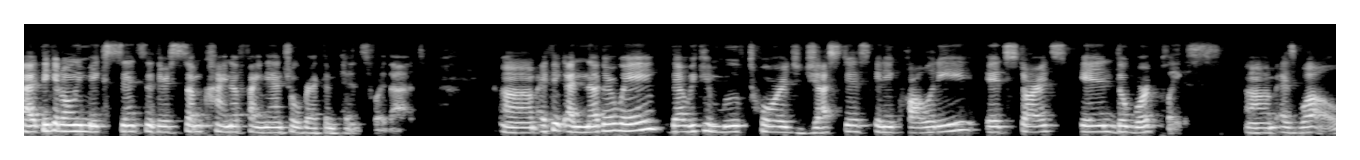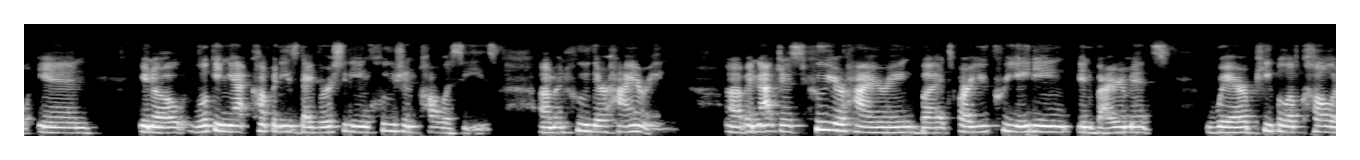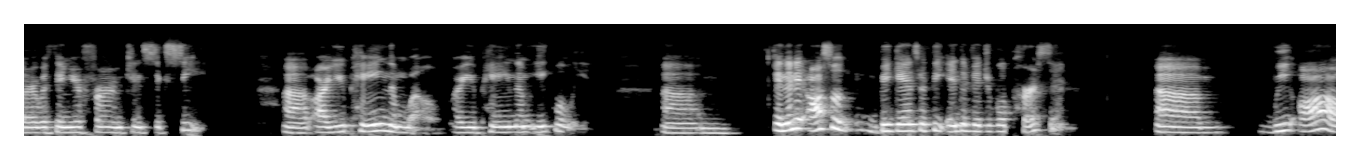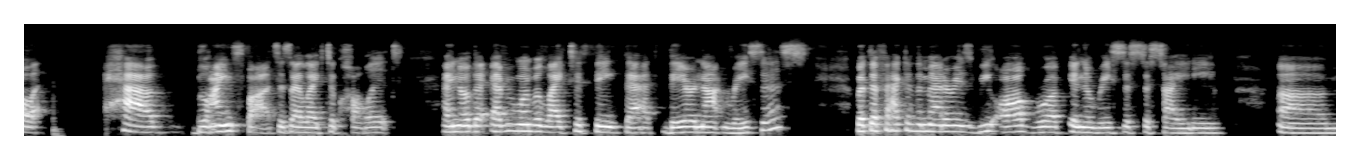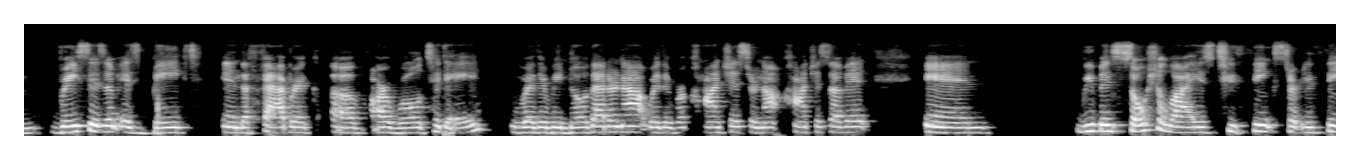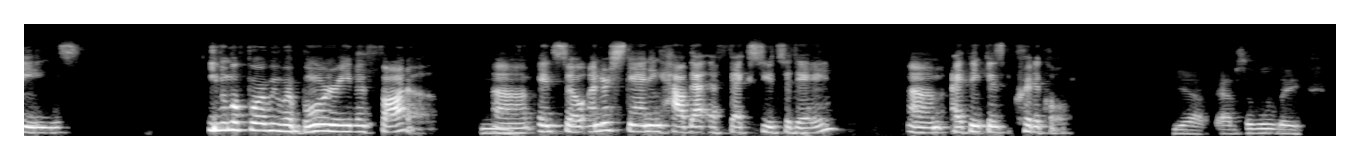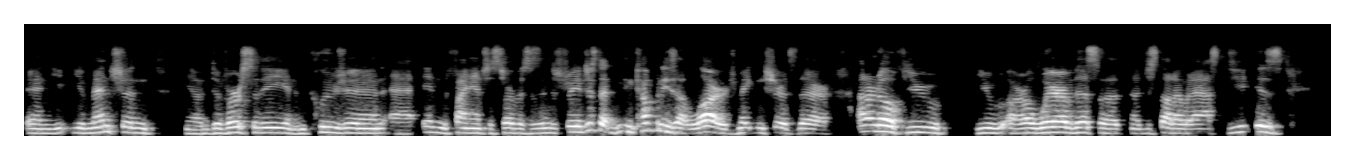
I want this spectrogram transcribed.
I think it only makes sense that there's some kind of financial recompense for that. Um, I think another way that we can move towards justice and equality, it starts in the workplace um, as well. In you know, looking at companies' diversity inclusion policies um, and who they're hiring, um, and not just who you're hiring, but are you creating environments where people of color within your firm can succeed? Uh, are you paying them well? Are you paying them equally? Um, and then it also begins with the individual person. Um, we all have blind spots, as I like to call it. I know that everyone would like to think that they are not racist, but the fact of the matter is, we all grew up in a racist society. Um, racism is baked in the fabric of our world today, whether we know that or not, whether we're conscious or not conscious of it. And we've been socialized to think certain things even before we were born or even thought of. mm. Um, and so understanding how that affects you today, um, I think is critical. Yeah, absolutely. And you, you mentioned, you know, diversity and inclusion at, in the financial services industry and just at, in companies at large, making sure it's there. I don't know if you you are aware of this. Uh, I just thought I would ask: you, is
